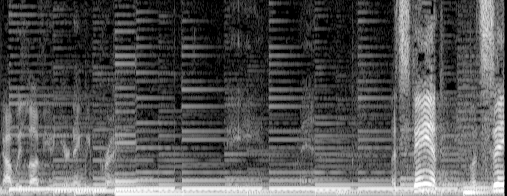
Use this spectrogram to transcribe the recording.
God, we love you. In your name we pray. Amen. Let's stand. Let's sing.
